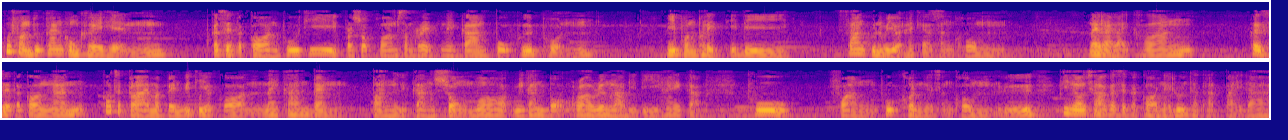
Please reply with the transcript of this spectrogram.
ผู้ฟังทุกท่านคงเคยเห็นเกษตรกรผู้ที่ประสบความสำเร็จในการปลูกพืชผล มีผลผลิตที่ดี สร้างคุณประโยชน์ให้แก่สังคม ในหลาย ๆ ครั้งเกษตรกรนั้นก็จะกลายมาเป็นวิทยากรในการแบ่งปันหรือการส่งมอบมีการบอกเล่าเรื่องราวดี ๆ ให้กับผู้ฟังผู้คนในสังคม หรือพี่น้องชาวเกษตรกรในรุ่นถัดๆไปได้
